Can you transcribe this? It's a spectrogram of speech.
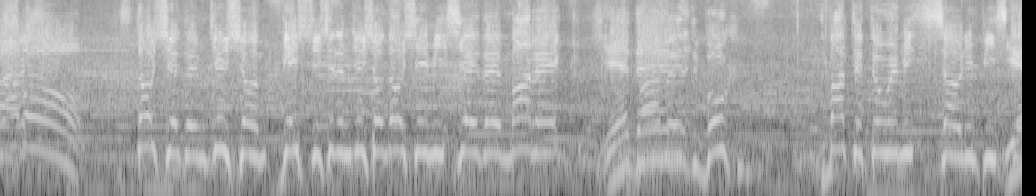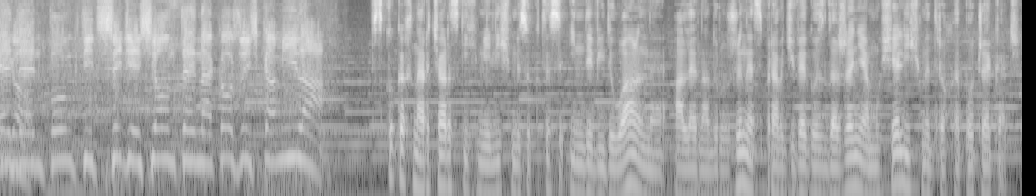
Brawo! 170, 278 i 7. Marek! Jeden. Mamy dwóch, dwa tytuły mistrza olimpijskiego. Jeden punkt i trzy dziesiąte na korzyść Kamila. W skokach narciarskich mieliśmy sukcesy indywidualne, ale na drużynę z prawdziwego zdarzenia musieliśmy trochę poczekać.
